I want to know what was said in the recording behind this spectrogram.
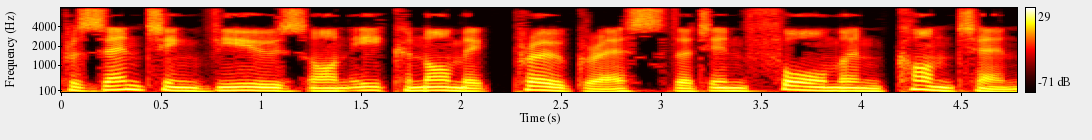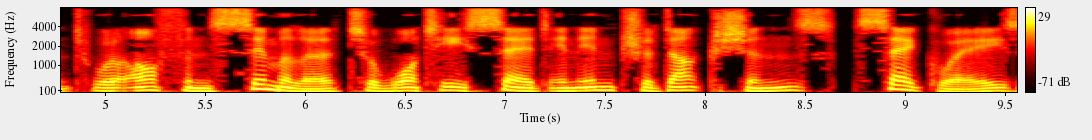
presenting views on economic progress that in form and content were often similar to what he said in introductions, segues,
